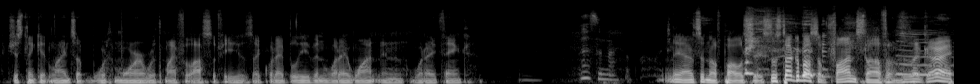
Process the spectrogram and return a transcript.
I just think it lines up with more with my philosophy, is like what I believe and what I want and what I think. Yeah. That's enough apology. Yeah, that's enough politics. Let's talk about some fun stuff. I was like, all right.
